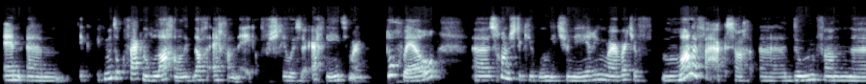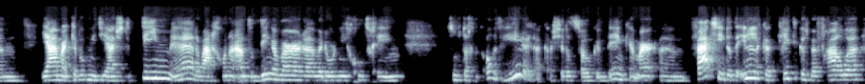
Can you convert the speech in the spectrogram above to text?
En um, ik, ik moet ook vaak nog lachen, want ik dacht echt van, nee, dat verschil is er echt niet. Maar toch wel. Uh, het is gewoon een stukje conditionering. Maar wat je mannen vaak zag doen van... Um, ja, maar ik heb ook niet het juiste team. Hè? Er waren gewoon een aantal dingen waar, waardoor het niet goed ging. Soms dacht ik, oh wat heerlijk als je dat zo kunt denken. Maar um, vaak zie je dat de innerlijke criticus bij vrouwen...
